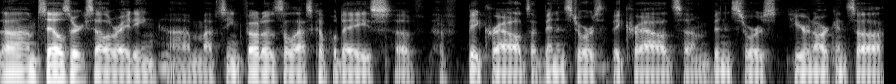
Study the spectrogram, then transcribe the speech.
um, sales are accelerating. Um, I've seen photos the last couple of days of, of big crowds. I've been in stores with big crowds. Um, been in stores here in Arkansas,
